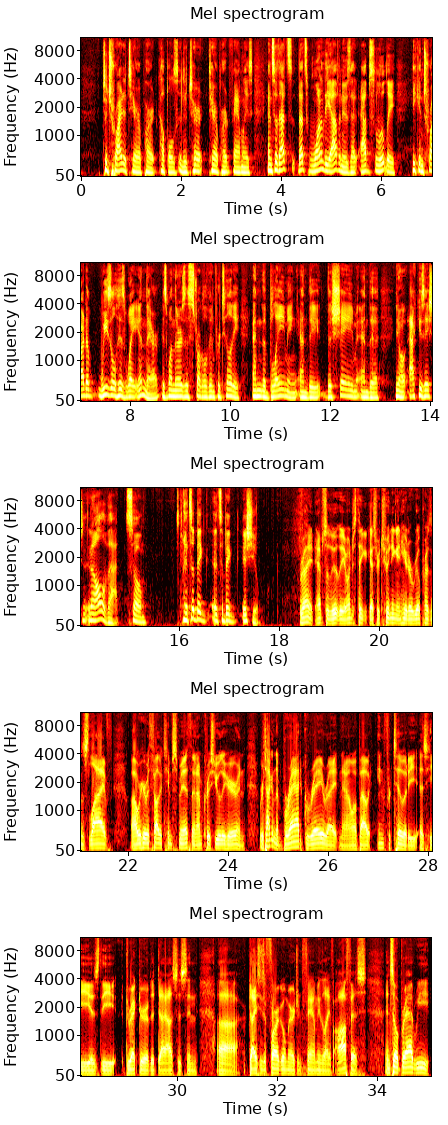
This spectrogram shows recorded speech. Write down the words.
to try to tear apart couples and to tear, tear apart families. And so that's that's one of the avenues that absolutely he can try to weasel his way in there is when there is a struggle of infertility and the blaming and the the shame and the you know accusation and all of that. So it's a big it's a big issue. Right, absolutely. I want to thank you guys for tuning in here to Real Presence Live. Uh, we're here with Father Tim Smith, and I'm Chris Euler here, and we're talking to Brad Gray right now about infertility, as he is the director of the diocesan uh, Diocese of Fargo Marriage and Family Life Office. And so, Brad, we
